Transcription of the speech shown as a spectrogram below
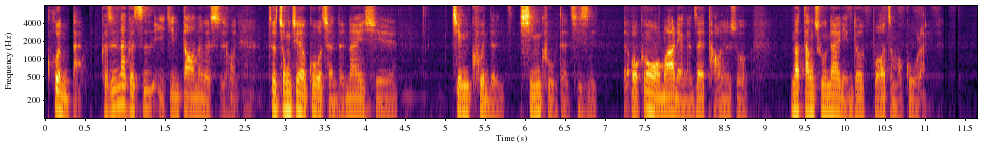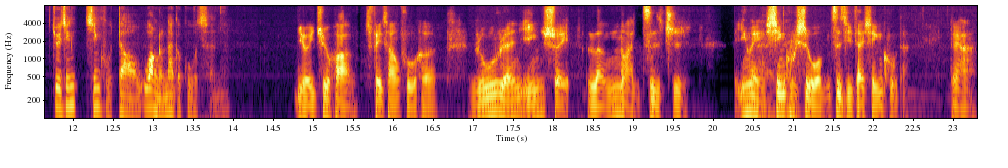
困难。可是那个是已经到那个时候，这中间的过程的那一些艰困的、辛苦的，其实我跟我妈两个人在讨论说，那当初那一年都不知道怎么过来，就已经辛苦到忘了那个过程了。有一句话非常符合：如人饮水，冷暖自知。因为辛苦是我们自己在辛苦的。对啊，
